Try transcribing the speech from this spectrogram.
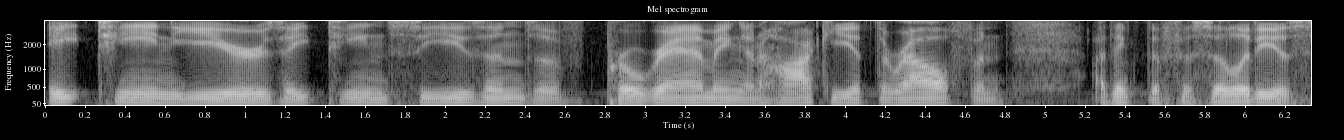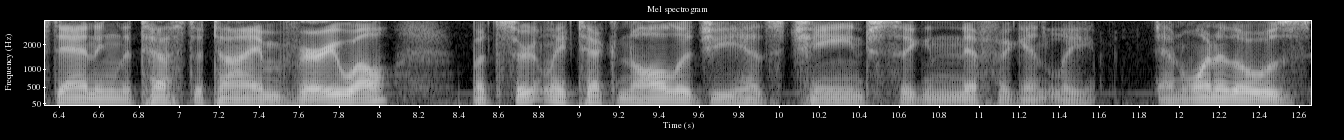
18 years, 18 seasons of programming and hockey at the Ralph, and I think the facility is standing the test of time very well. But certainly, technology has changed significantly. And one of those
